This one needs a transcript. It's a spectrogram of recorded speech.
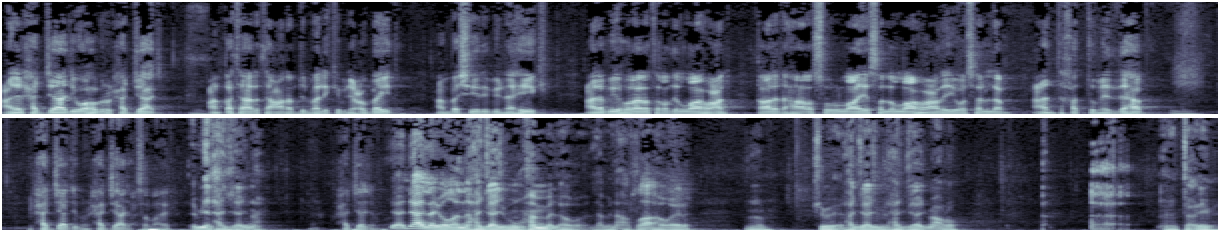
عن الحجاج وهو ابن الحجاج. عن قتادة عن عبد الملك بن عبيد عن بشير بن نهيك عن أبي هريرة رضي الله عنه قال نهى رسول الله صلى الله عليه وسلم عن تختم الذهب. الحجاج بن الحجاج أحسن الله عليك. ابن الحجاج نعم. حجاج يعني لا يظن حجاج بن محمد أو ابن عطاء أو غيره. نعم. شوف الحجاج بن الحجاج معروف. تقريبا.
